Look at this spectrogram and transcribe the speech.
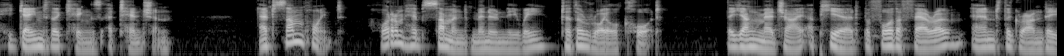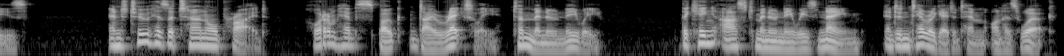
he gained the king's attention. At some point, Horemheb summoned Menuniwi to the royal court. The young Medjay appeared before the pharaoh and the grandees, and to his eternal pride, Horemheb spoke directly to Menuniwi. The king asked Menuniwi's name and interrogated him on his work.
